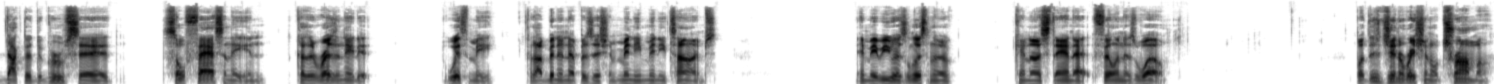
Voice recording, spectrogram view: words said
Dr. DeGruy said so fascinating because it resonated with me because I've been in that position many, many times. And maybe you as a listener can understand that feeling as well. But this generational trauma,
